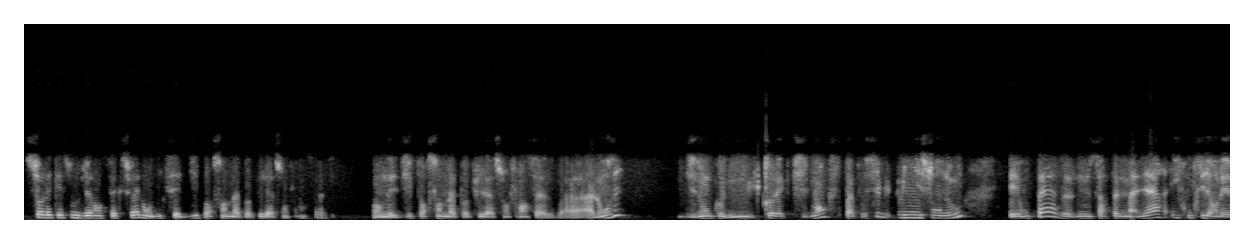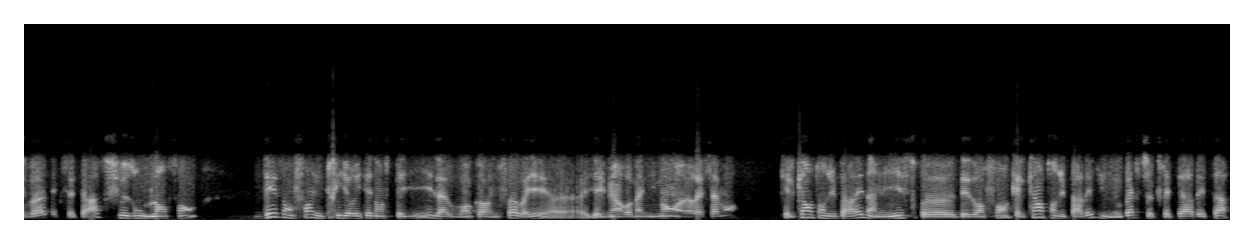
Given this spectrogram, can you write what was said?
sur les questions de violence sexuelle, on dit que c'est 10% de la population française. On est 10% de la population française. Bah, allons-y disons collectivement que c'est pas possible. Unissons-nous et on pèse d'une certaine manière, y compris dans les votes, etc. Faisons de l'enfant, des enfants, une priorité dans ce pays. Là où encore une fois, vous voyez, euh, il y a eu un remaniement euh, récemment. Quelqu'un a entendu parler d'un ministre euh, des enfants Quelqu'un a entendu parler d'une nouvelle secrétaire d'État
